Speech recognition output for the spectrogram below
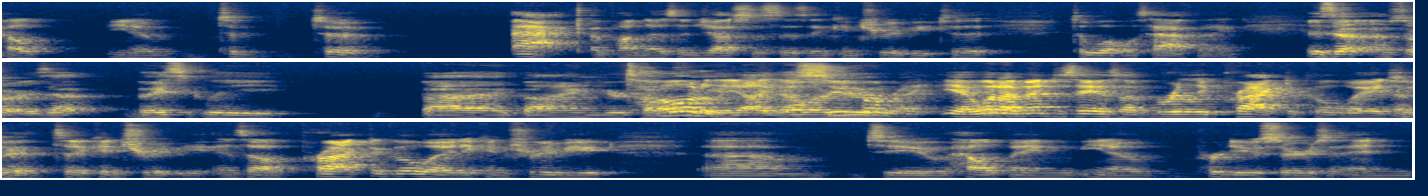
help, you know, to to act upon those injustices and contribute to to what was happening. Is that I'm sorry? Is that basically by buying your coffee? Totally, and like a super. doing- yeah, what I meant to say is a really practical way to, Okay. to contribute. It's a practical way to contribute um, to helping you know producers in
